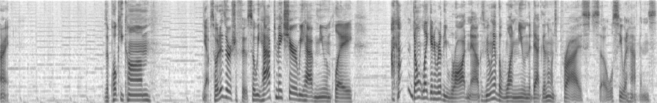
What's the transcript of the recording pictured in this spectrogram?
Alright. A Pokecom. Yeah, so it is Urshifu. So we have to make sure we have Mew in play. I kind of don't like getting rid of the Rod now, because we only have the one Mew in the deck. The other one's prized, so we'll see what happens.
